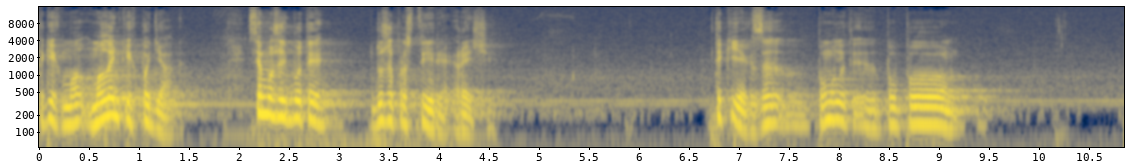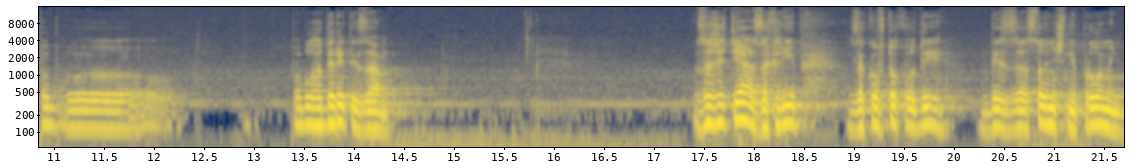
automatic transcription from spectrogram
таких маленьких подяк. Це можуть бути дуже прості речі. Такі, як помолити, по, по, по, поблагодарити за, за життя, за хліб, за ковток води, десь за сонячний промінь.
